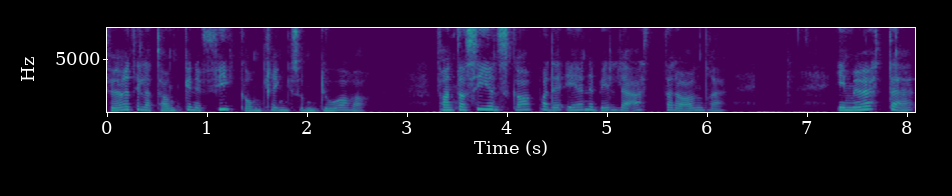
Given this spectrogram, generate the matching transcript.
føre til at tankene fyker omkring som dårer. Fantasien skaper det ene bildet etter det andre. I møte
